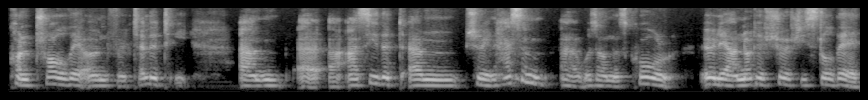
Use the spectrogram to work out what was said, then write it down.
control their own fertility. Um, uh, I see that um, Shireen Hassim uh, was on this call earlier. I'm not as sure she's still there,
